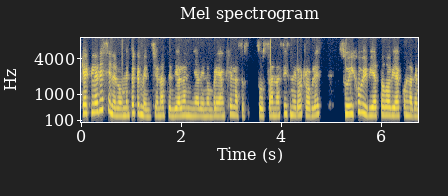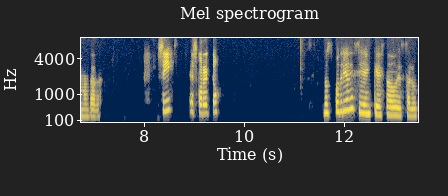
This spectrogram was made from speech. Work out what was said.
Que aclare si en el momento que menciona atendió a la niña de nombre Ángela Sus- Susana Cisneros Robles, su hijo vivía todavía con la demandada. Sí, es correcto. ¿Nos podría decir en qué estado de salud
